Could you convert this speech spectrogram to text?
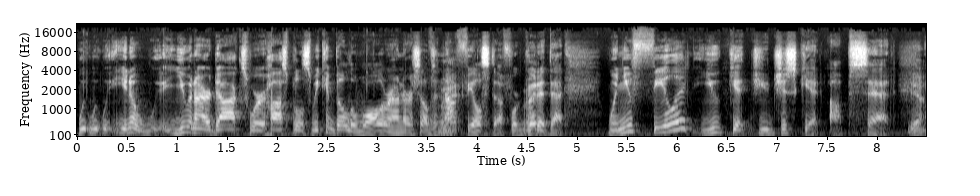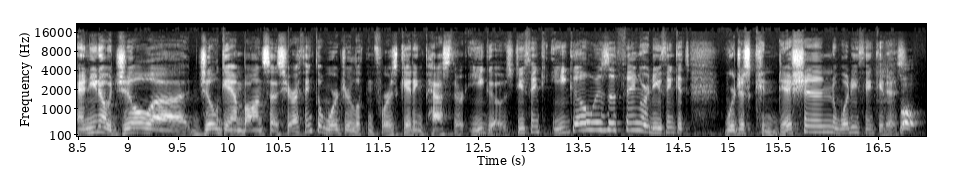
we, we, you know, you and I are docs. We're hospitalists. We can build a wall around ourselves and not feel stuff. We're good Right. at that. When you feel it, you get, you just get upset. Yeah. And you know, Jill uh, Jill Gambon says here, I think the word you're looking for is getting past their egos. Do you think ego is a thing, or do you think it's we're just conditioned? What do you think it is? Well,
